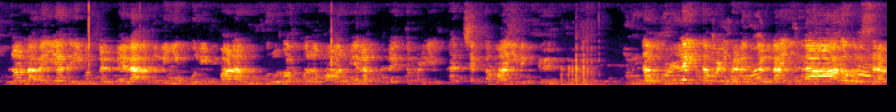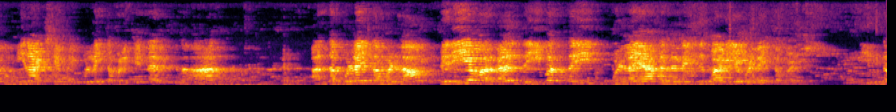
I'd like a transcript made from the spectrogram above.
இன்னும் நிறைய தெய்வங்கள் மேல அதுலயும் குறிப்பா நம்ம முருகப்பெருமான் மேல பிள்ளைத்தமிழ் எக்கச்சக்கமா இருக்கு. இந்த பிள்ளைத்தமிழ்களுக்கெல்லாம் இல்லாத ஒரு சிறப்பு மீனாட்சி அம்மை பிள்ளைத்தமிழுக்கு என்ன இருக்குன்னா அந்த பிள்ளைத்தமிழ்லாம் பெரியவர்கள் தெய்வத்தை பிள்ளையாக நினைத்து பாடிய பிள்ளைத்தமிழ் இந்த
